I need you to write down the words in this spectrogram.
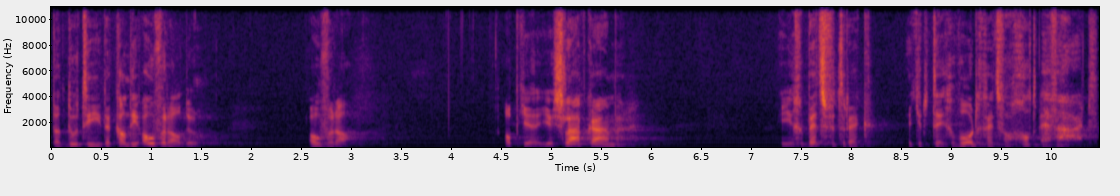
Dat, doet hij, dat kan hij overal doen. Overal. Op je, je slaapkamer, in je gebedsvertrek, dat je de tegenwoordigheid van God ervaart.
